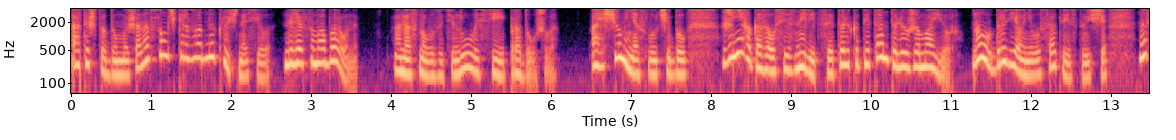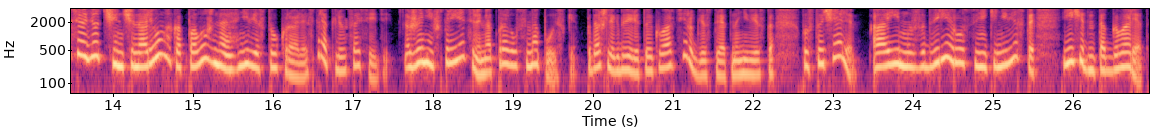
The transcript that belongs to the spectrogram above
А ты что думаешь, она в сумочке разводной ключ носила для самообороны? Она снова затянулась и продолжила. А еще у меня случай был. Жених оказался из милиции, то ли капитан, то ли уже майор. Ну, друзья у него соответствующие. Но все идет чин-чинарем, как положено, невесту украли, спрятали у соседей. Жених с приятелями отправился на поиски. Подошли к двери той квартиры, где спрятана невеста, постучали, а им из-за дверей родственники невесты ехидно так говорят.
